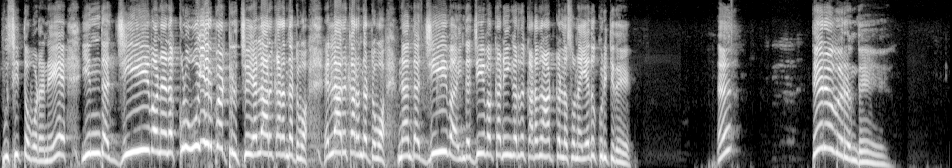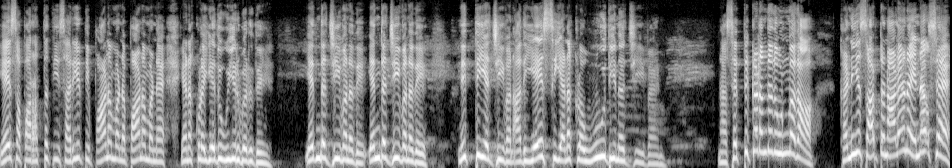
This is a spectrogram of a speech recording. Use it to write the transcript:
புசித்த உடனே இந்த ஜீவன் எனக்குள் உயிர் பெற்றுச்சு. எல்லாரும் கறந்துட்டுவோம் எல்லாரும் கறந்துட்டுவோம் நான் இந்த ஜீவ இந்த ஜீவ கனிங்கிறது கடந்த நாட்களில் சொன்ன எது குறிக்குது? திருவிருந்து. ஏசப்பா ரத்தத்தை சரீரத்தை பானம் பண்ண பானம் பண்ண எனக்குள்ள எது உயிர் வருது? எந்த ஜீவன் அது எந்த ஜீவன் அது நித்திய ஜீவன். அது ஏசி எனக்குள்ள ஊதின ஜீவன். நான் செத்து கிடந்தது உண்மைதான். கனியை சாப்பிட்டனால நான் என்ன செ-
